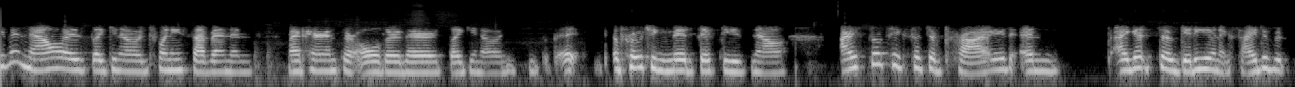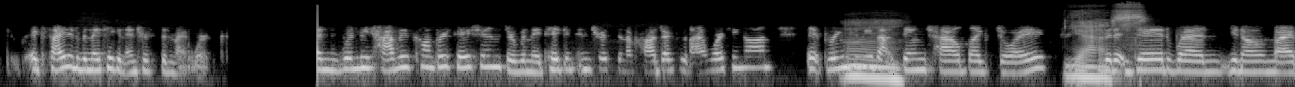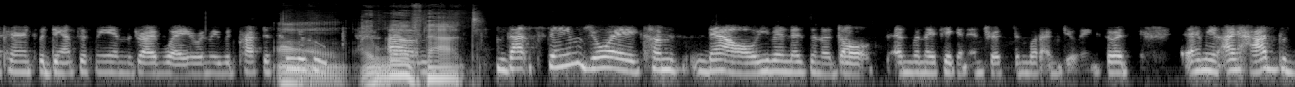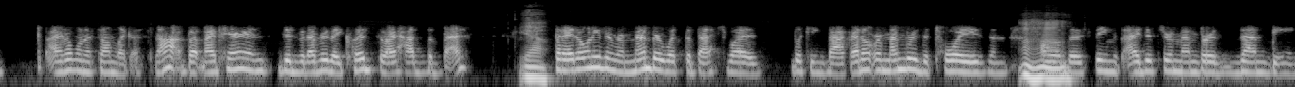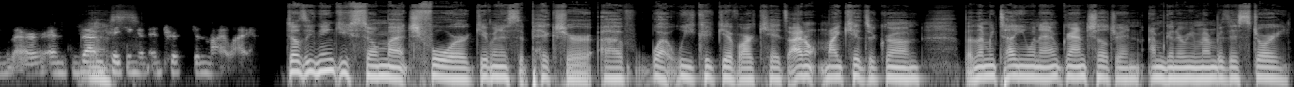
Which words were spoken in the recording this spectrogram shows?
Even now, as like you know, 27, and my parents are older. They're like you know, eh, approaching mid 50s now. I still take such a pride, and I get so giddy and excited, excited when they take an interest in my work. And when we have these conversations, or when they take an interest in a project that I'm working on, it brings me that Mm. same childlike joy Yes. that it did when you know my parents would dance with me in the driveway or when we would practice hula hoop. Oh, I love Um, that. That same joy comes now, even as an adult, and when they take an interest in what I'm doing. So it's, I mean, I had the, I don't want to sound like a snot, but my parents did whatever they could, so I had the best. Yeah. But I don't even remember what the best was looking back. I don't remember the toys and all Mhm. of those things. I just remember them being there and them Yes. taking an interest in my life. Chelsea, thank you so much for giving us a picture of what we could give our kids. I don't, my kids are grown, but let me tell you, when I have grandchildren, I'm going to remember this story.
